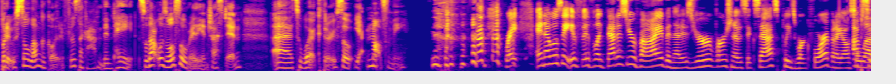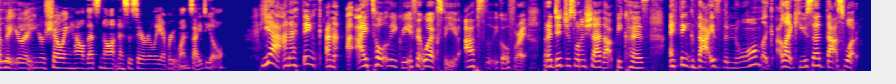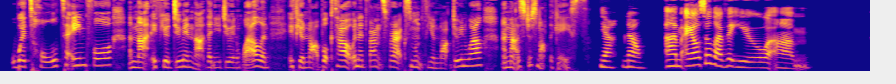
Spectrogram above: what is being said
but it was so long ago that it feels like I haven't been paid. So that was also really interesting uh, to work through. So yeah, not for me. right. And I will say if if like that is your vibe and that is your version of success, please work for it. But I also love that you're you're showing how that's not necessarily everyone's ideal. Yeah, and I think, and I, I totally agree. If it works for you, absolutely go for it. But I did just want to share that because I think that is the norm. Like, like you said, that's what we're told to aim for, and that if you're doing that, then you're doing well. And if you're not booked out in advance for X month, you're not doing well, and that's just not the case. Yeah, no. Um, I also love that you um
